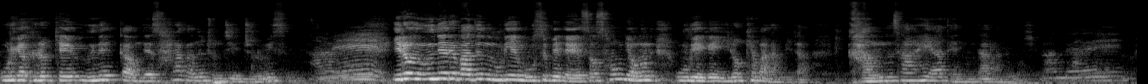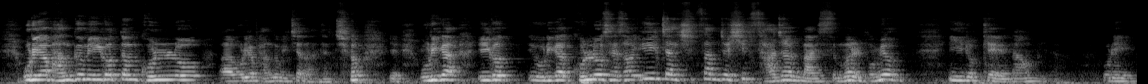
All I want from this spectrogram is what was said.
우리가 그렇게 은혜 가운데 살아가는 존재인 줄로 믿습니다. 이런 은혜를 받은 우리의 모습에 대해서 성경은 우리에게 이렇게 말합니다. 감사해야 된다라는 것입니다. 아멘. 우리가 방금 읽었던 골로 아, 우리가 방금 읽지 않았죠? 예, 우리가 읽었 우리가 골로새서 1장 13절 14절 말씀을 보면 이렇게 나옵니다. 우리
